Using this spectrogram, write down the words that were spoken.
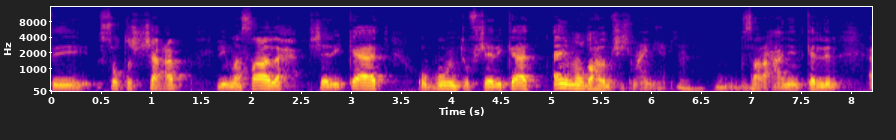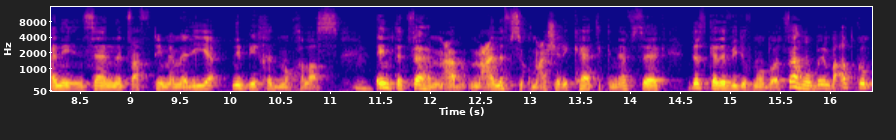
في صوت الشعب لمصالح شركات وبونت وفي شركات. أي موضوع هذا مشيش معي نهائي بصراحة أنا نتكلم أنا إنسان ندفع في قيمة مالية نبي خدمة وخلاص. أنت تفهم مع مع نفسك ومع شركاتك نفسك. درت كذا فيديو في موضوع تفهموا بين بعضكم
